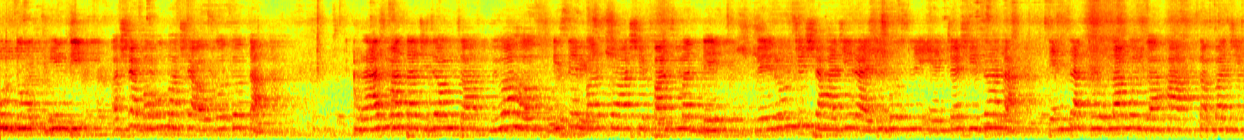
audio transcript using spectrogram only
उर्दू हिंदी अशा बहुभाषा अवगत होता. राजमाता जिजाऊंचा विवाह डिसेंबर सोळाशे पाच मध्ये वेरूळचे शहाजी राजे भोसले यांच्याशी झाला. त्यांचा थोरला मुलगा हा संभाजी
